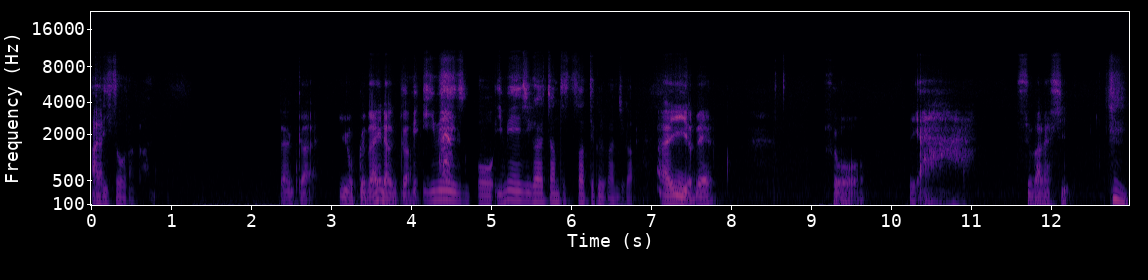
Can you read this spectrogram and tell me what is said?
ありそうな感なんか、良くない？なんか。じ。イメージ、こう、イメージがちゃんと伝わってくる感じが。あ、いいよね。そう。いやー、素晴らしい。うん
